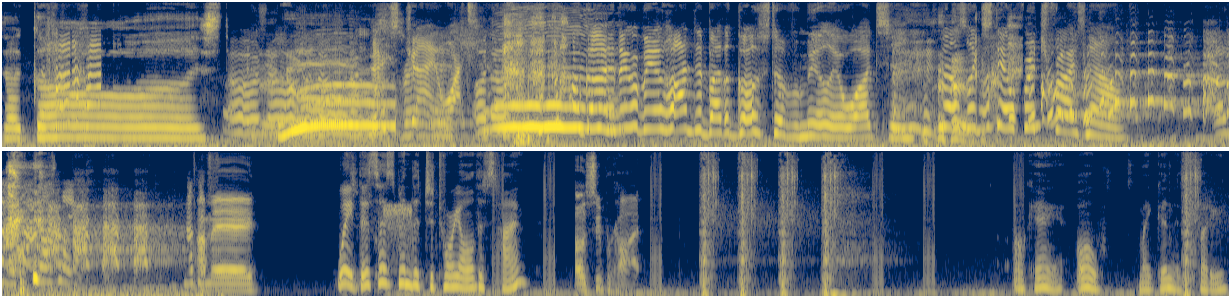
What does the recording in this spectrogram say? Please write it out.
The ghost. Oh no. you. Nice try, Watson. Oh no. Oh god, they were being haunted by the ghost of Amelia Watson. Smells like stale french fries now. It smells like... I'm a. Wait, this has been the tutorial all this time? Oh, super hot. Okay. Oh, my goodness, buddy.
